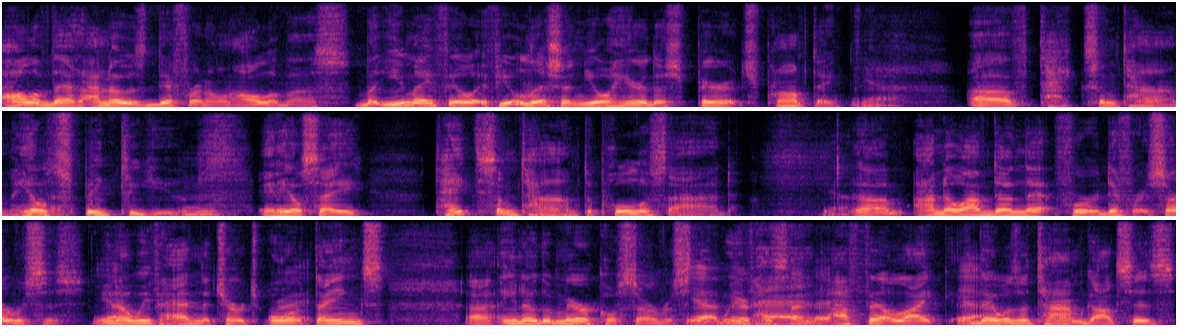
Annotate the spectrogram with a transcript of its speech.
All of that I know is different on all of us, but you may feel if you'll listen, you'll hear the Spirit's prompting Yeah. of take some time. He'll speak to you Mm-hmm. and he'll say, take some time to pull aside. Yeah. Um, I know I've done that for different services, you know, we've had in the church or Right. things, uh, you know, the miracle service Yeah, that we've Miracle had. Sunday. I felt like Yeah. there was a time God says,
